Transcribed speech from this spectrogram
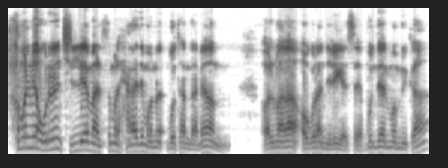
하물며 우리는 진리의 말씀을 행하지 못한다면 얼마나 억울한 일이겠어요. 문제는 뭡니까?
